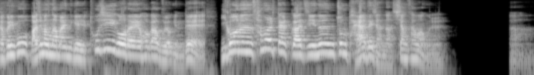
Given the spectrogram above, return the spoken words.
자 그리고 마지막 남아있는 게 토지거래 허가 구역인데 이거는 3월달까지는 좀 봐야 되지 않나 시장 상황을 아,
